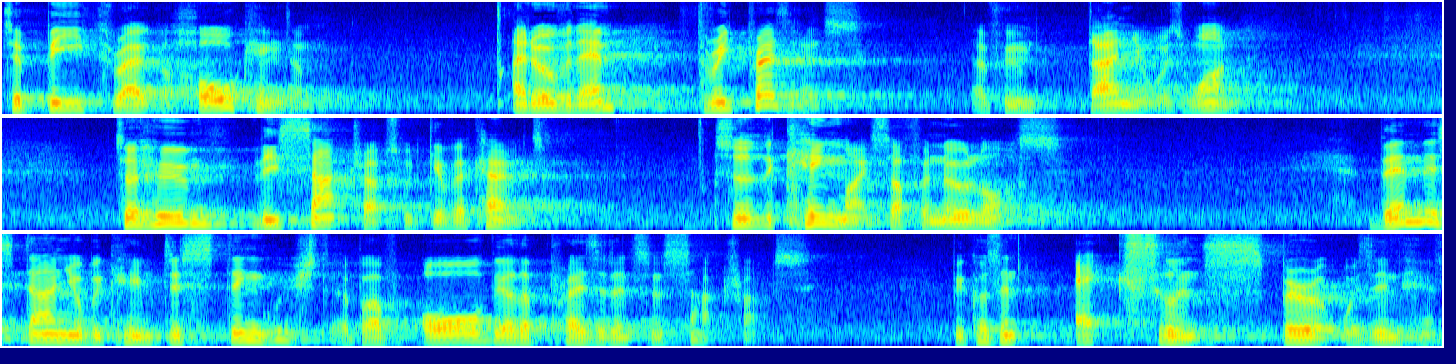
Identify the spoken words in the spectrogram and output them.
to be throughout the whole kingdom, and over them three presidents, of whom Daniel was one, to whom these satraps would give account so that the king might suffer no loss. Then this Daniel became distinguished above all the other presidents and satraps because an excellent spirit was in him.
